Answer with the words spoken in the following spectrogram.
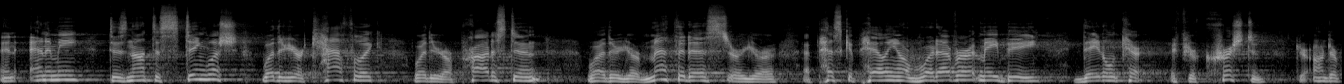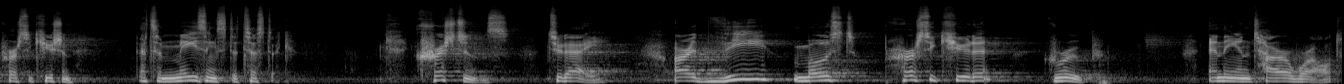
an enemy does not distinguish whether you're Catholic, whether you're a Protestant, whether you're Methodist or you're Episcopalian or whatever it may be. They don't care. If you're Christian, you're under persecution. That's an amazing statistic. Christians today are the most persecuted group in the entire world.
